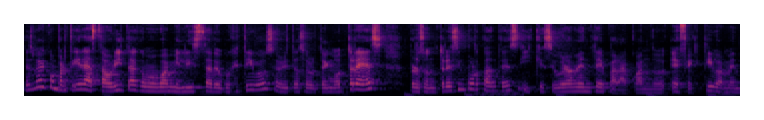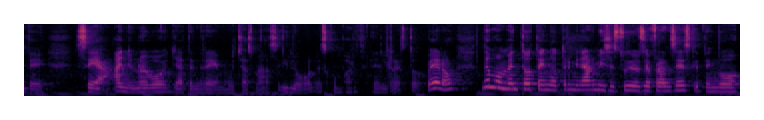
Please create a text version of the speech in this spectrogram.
les voy a compartir hasta ahorita cómo va mi lista de objetivos. Ahorita solo tengo tres, pero son tres importantes y que seguramente para cuando efectivamente sea año nuevo ya tendré muchas más y luego les compartiré el resto. Pero de momento tengo terminar mis estudios de francés, que tengo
